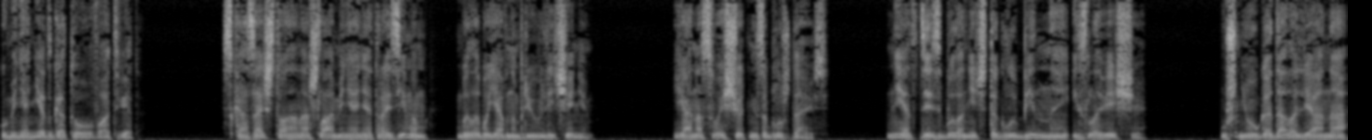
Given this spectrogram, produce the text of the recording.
у меня нет готового ответа. Сказать, что она нашла меня неотразимым, было бы явным преувеличением. Я на свой счет не заблуждаюсь. Нет, здесь было нечто глубинное и зловещее. Уж не угадала ли она,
